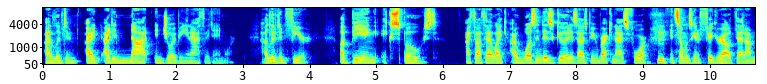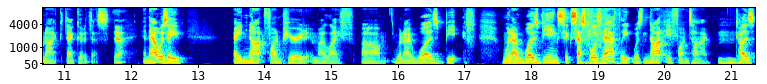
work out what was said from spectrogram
I lived in I I did not enjoy being an athlete anymore. I lived in fear of being exposed. I thought that like I wasn't as good as I was being recognized for, and someone's going to figure out that I'm not that good at this. yeah. And that was a a not fun period in my life um, when I was be when I was being successful as an athlete was not a fun time because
